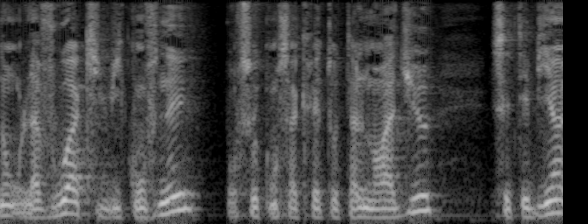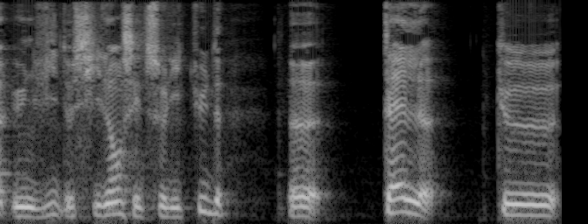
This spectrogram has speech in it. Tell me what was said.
non, la voie qui lui convenait pour se consacrer totalement à Dieu, c'était bien une vie de silence et de solitude euh, telle que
